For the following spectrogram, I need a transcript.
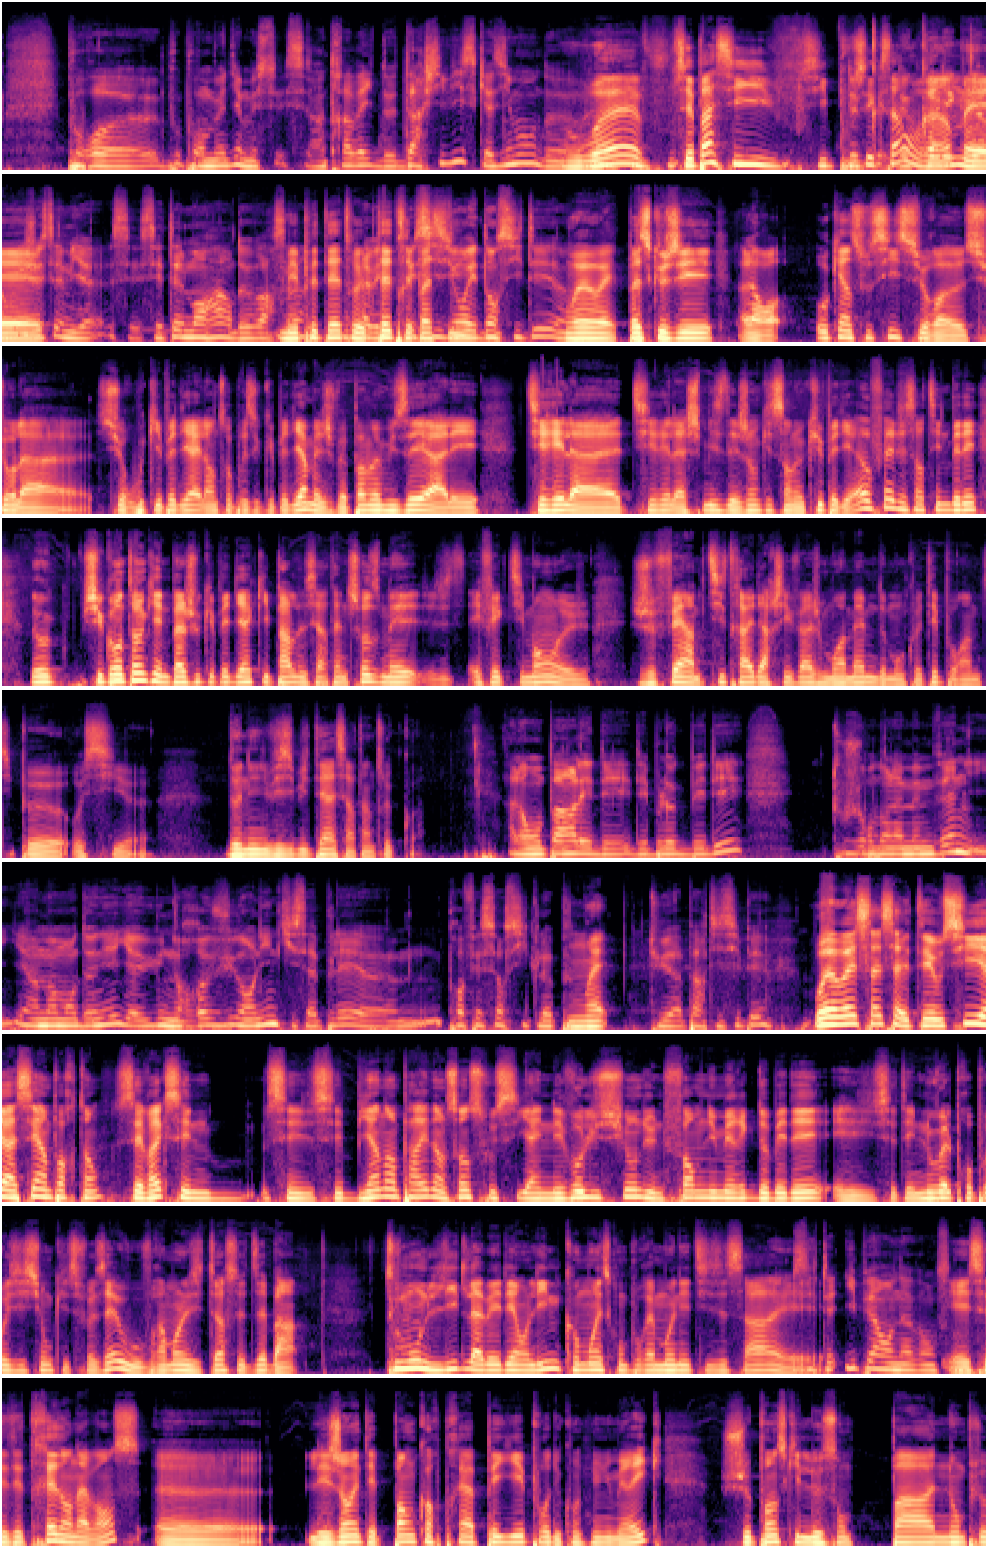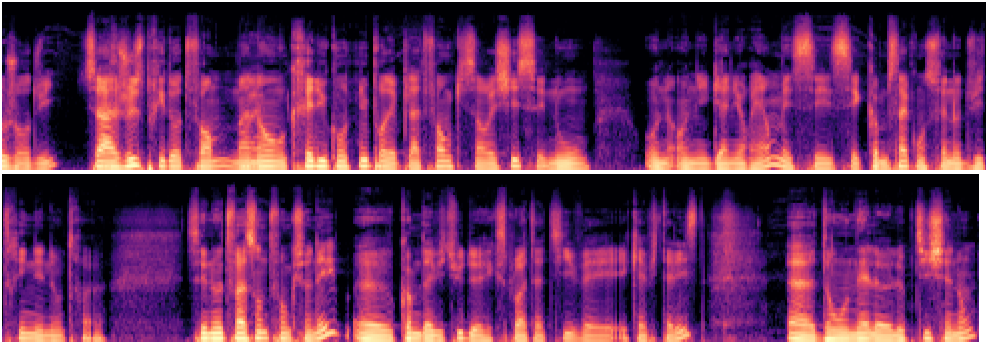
pour, euh, pour, pour me dire, mais c'est un travail d'archiviste quasiment. De, ouais, c'est pas si, si de- poussé que ça en vrai, hein, collecteur. Oui, je mais, mais c'est tellement rare de voir ça. mais peut-être, ouais, peut-être c'est pas si. précision et densité. euh. Ouais, ouais, parce que j'ai. Alors, aucun souci sur, euh, sur, la, sur Wikipédia et l'entreprise Wikipédia, mais je vais pas m'amuser à aller tirer la, tirer la chemise des gens qui s'en occupent et dire Ah, au fait, j'ai sorti une BD. Donc, je suis content qu'il y ait une page Wikipédia qui parle de certaines choses, mais effectivement, euh, je, je fais un petit travail d'archivage moi-même de mon côté pour un petit peu euh, aussi euh, donner une visibilité à certains trucs, quoi. Alors on parlait des, des blogs BD. Toujours dans la même veine, il y a un moment donné, il y a eu une revue en ligne qui s'appelait euh, Professeur Cyclope. Ouais. Tu as participé? Ouais, ouais, ça, ça a été aussi assez important. C'est vrai que c'est une, c'est, c'est bien d'en parler dans le sens où il y a une évolution d'une forme numérique de BD et c'était une nouvelle proposition qui se faisait où vraiment l'éditeur se disait, bah, tout le monde lit de la BD en ligne, comment est-ce qu'on pourrait monétiser ça C'était hyper en avance. et c'était très en avance. Euh, les gens n'étaient pas encore prêts à payer pour du contenu numérique. Je pense qu'ils le sont pas non plus aujourd'hui. Ça a juste pris d'autres formes. Maintenant, on crée du contenu pour des plateformes qui s'enrichissent et nous, on on n'y gagne rien. Mais c'est comme ça qu'on se fait notre vitrine et notre. C'est notre façon de fonctionner, euh, comme d'habitude, exploitative et, capitaliste, euh, dont on est le, petit chaînon.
